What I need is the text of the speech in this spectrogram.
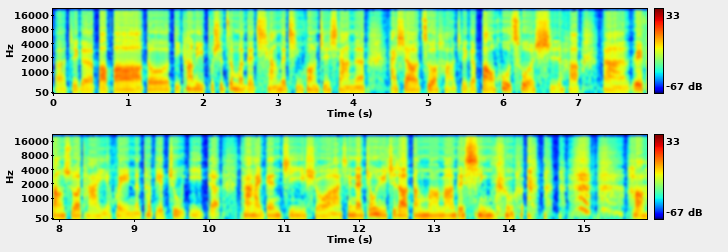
呃这个宝宝啊都抵抗力不是这么的强的情况之。下呢，还是要做好这个保护措施哈。那瑞芳说他也会呢特别注意的。他还跟志毅说啊，现在终于知道当妈妈的辛苦了。好，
